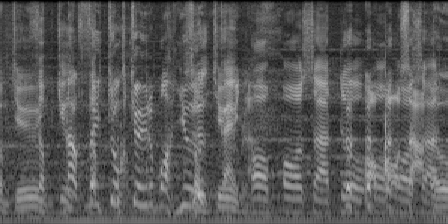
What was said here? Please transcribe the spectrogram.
សុំជឿសូមជឿដើម្បីជោគជ័យរបស់យើងសូមជឿអបអរសាទរអបអរសាទរ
